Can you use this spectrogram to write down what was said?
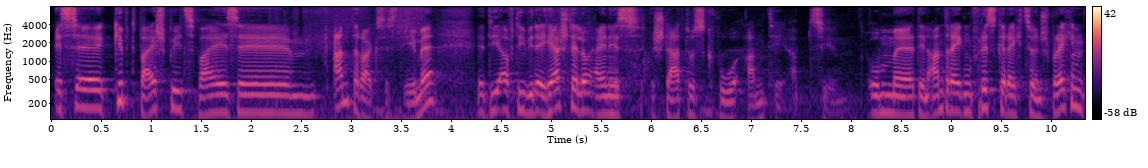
Es äh, gibt beispielsweise ähm, Antragssysteme, die auf die Wiederherstellung eines Status quo ante abzielen. Um äh, den Anträgen fristgerecht zu entsprechen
